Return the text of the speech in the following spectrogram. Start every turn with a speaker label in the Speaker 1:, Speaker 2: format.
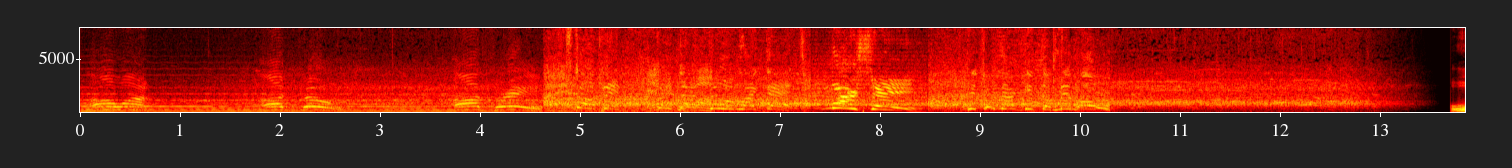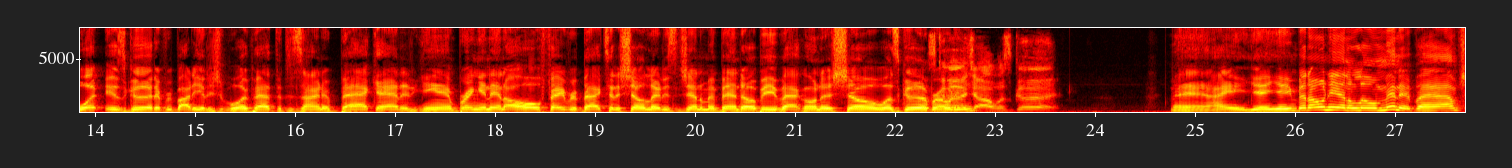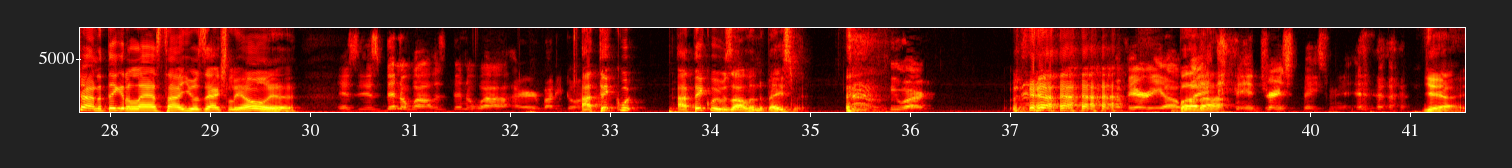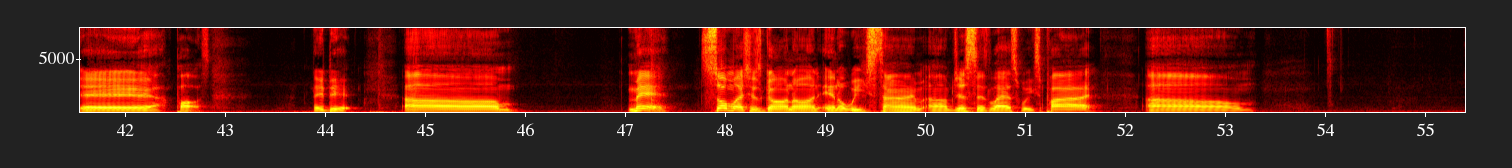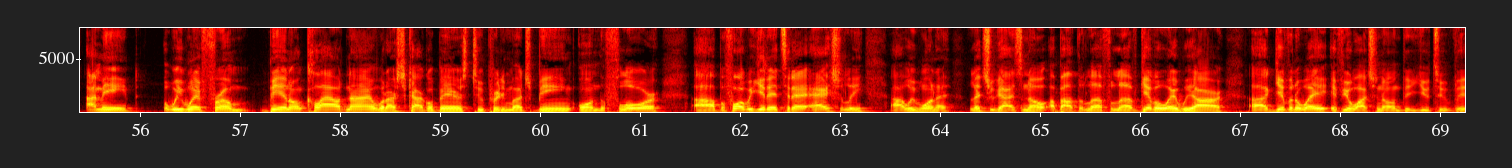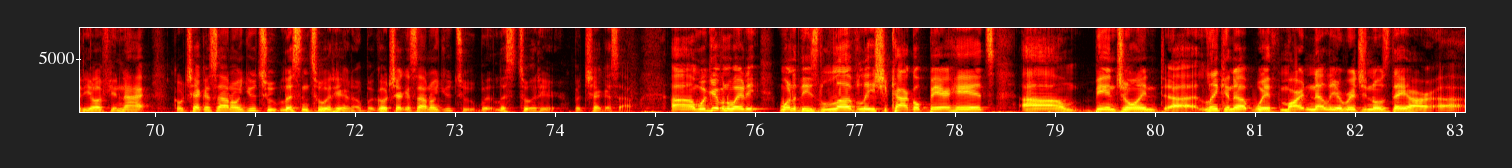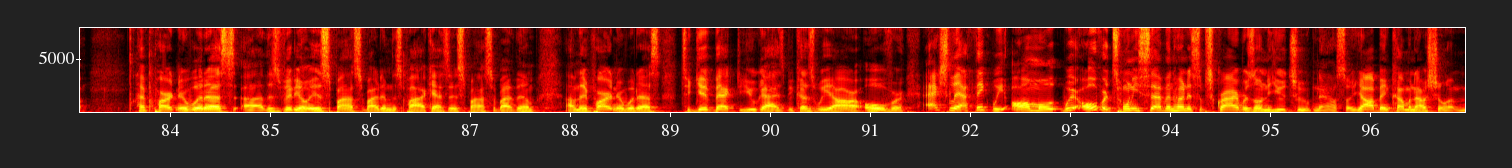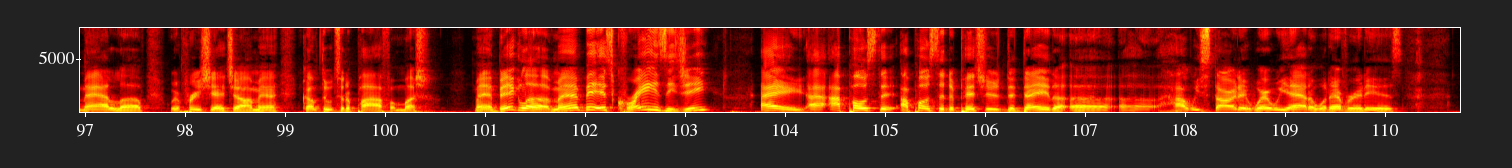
Speaker 1: On one. On two. On three.
Speaker 2: Stop it! Do not do him like that! Mercy! Did you not get the memo?
Speaker 3: What is good, everybody? It is your boy Pat, the designer, back at it again, bringing in our old favorite back to the show, ladies and gentlemen. Bando B back on the show. What's good, bro?
Speaker 4: What's
Speaker 3: Brody?
Speaker 4: good, y'all? What's good?
Speaker 3: Man, I ain't you, you ain't been on here in a little minute, man. I'm trying to think of the last time you was actually on here.
Speaker 4: It's, it's been a while. It's been a while. How everybody doing?
Speaker 3: I think we, I think we was all in the basement.
Speaker 4: we were a very uh,
Speaker 3: But,
Speaker 4: wet
Speaker 3: uh,
Speaker 4: and drenched basement.
Speaker 3: Yeah, yeah, yeah, yeah, yeah. Pause. They did. Um, man, so much has gone on in a week's time. Um, just since last week's pod. Um, I mean, we went from being on cloud nine with our Chicago Bears to pretty much being on the floor. Uh, before we get into that, actually, uh, we want to let you guys know about the Love for Love giveaway. We are uh, giving away if you're watching on the YouTube video. If you're not, go check us out on YouTube. Listen to it here, though, but go check us out on YouTube. But listen to it here, but check us out. Um, we're giving away one of these lovely Chicago Bear heads, um, being joined, uh, linking up with Martinelli Originals. They are. Have partnered with us. Uh, this video is sponsored by them. This podcast is sponsored by them. Um, they partner with us to give back to you guys because we are over. Actually, I think we almost we're over 2,700 subscribers on the YouTube now. So y'all been coming out showing mad love. We appreciate y'all, man. Come through to the pod for much, man. Big love, man. It's crazy, G. Hey, I, I posted I posted the picture today to uh, uh, how we started, where we at, or whatever it is.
